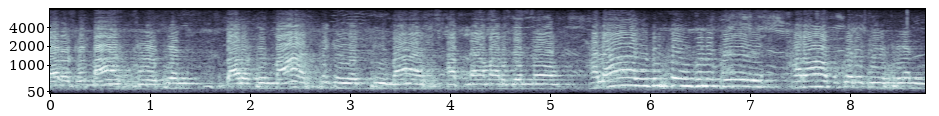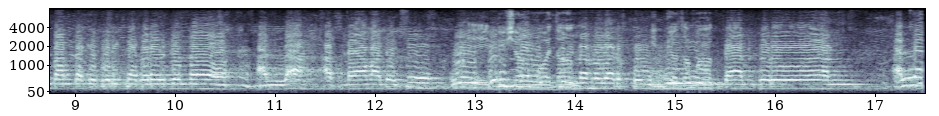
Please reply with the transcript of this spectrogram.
বারোটি মাস দিয়েছেন। বারোটি মাস থেকে একটি মাস আপনি আমার জন্য হালাল বিষয়গুলোকে হারাম করে দিয়েছেন বান্দাকে পরীক্ষা করার জন্য। আল্লাহ আপনি আমাদেরকে ওই উত্তীর্ণ হওয়ার তৌফিক দান করুন। আল্লাহ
